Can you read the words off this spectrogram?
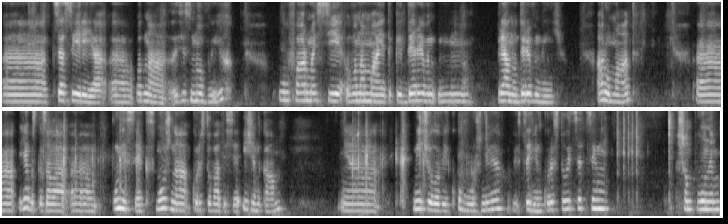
Е, Ця серія одна зі нових у фармасі. Вона має такий дерев... пряно-деревний аромат. Е, Я би сказала, е, унісекс. Можна користуватися і жінкам. Е, Мій чоловік обожнює, це він користується цим шампунем.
